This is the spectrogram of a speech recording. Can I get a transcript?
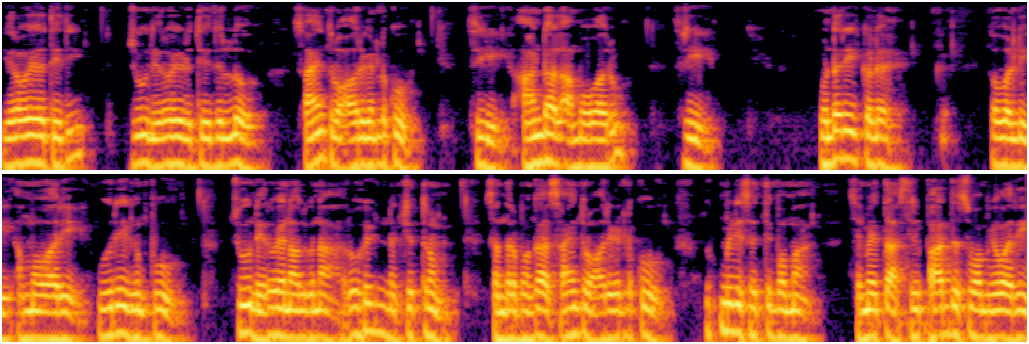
ఇరవయో తేదీ జూన్ ఇరవై ఏడు తేదీల్లో సాయంత్రం ఆరు గంటలకు శ్రీ ఆండాల్ అమ్మవారు శ్రీ ఉండరీకల కవళ్ళి అమ్మవారి ఊరేగింపు జూన్ ఇరవై నాలుగున రోహిణి నక్షత్రం సందర్భంగా సాయంత్రం ఆరు గంటలకు రుక్మిణి సత్యబొమ్మ సమేత శ్రీ పార్థస్వామి వారి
